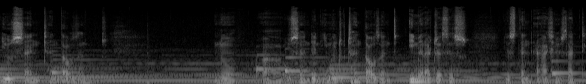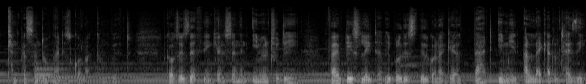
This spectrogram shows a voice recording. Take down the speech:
You send ten thousand, no uh, you send an email to ten thousand email addresses. You stand a chance that ten percent of that is gonna convert, because that's the thing. You can send an email today five days later people is still gonna get that email unlike advertising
